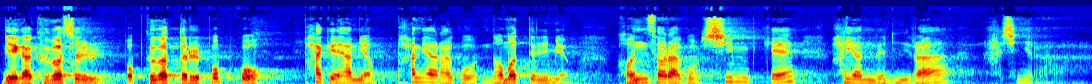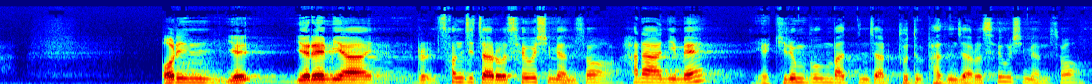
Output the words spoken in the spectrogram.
네가 그것을 뽑, 그것들을 뽑고 파괴하며 파멸하고 넘어뜨리며 건설하고 심게 하였느니라 하시니라. 어린 예, 예레미야를 선지자로 세우시면서 하나님의 예, 기름 부음 받은 자 받은 자로 세우시면서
